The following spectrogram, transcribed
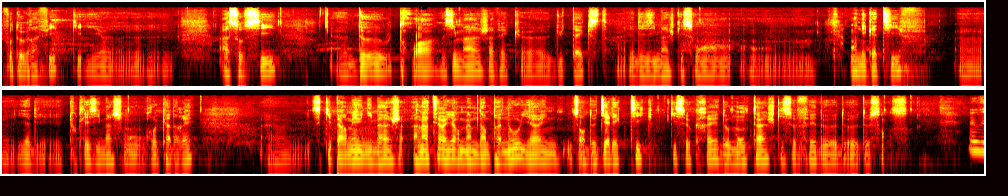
photographiques qui euh, associent deux ou trois images avec euh, du texte. Il y a des images qui sont en, en, négatif. Euh, il y a des, toutes les images sont recadrées. ce qui permet une image, à l'intérieur même d'un panneau, il y a une, sorte de dialectique qui se crée, de montage qui se fait de, de, de sens. Vous,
